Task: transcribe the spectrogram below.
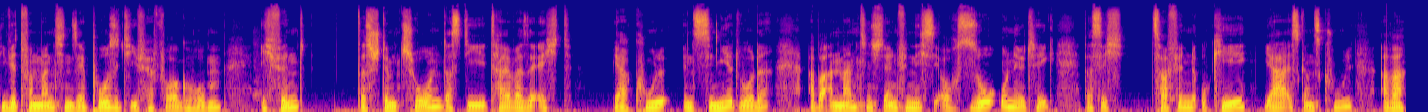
die wird von manchen sehr positiv hervorgehoben. Ich finde, das stimmt schon, dass die teilweise echt ja cool inszeniert wurde, aber an manchen Stellen finde ich sie auch so unnötig, dass ich zwar finde, okay, ja, ist ganz cool, aber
